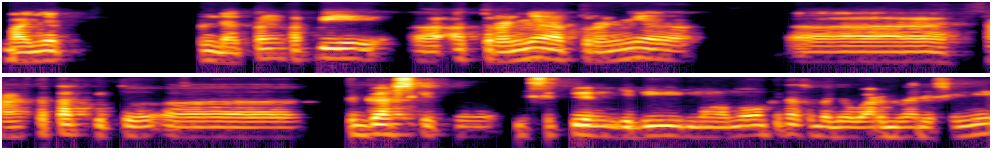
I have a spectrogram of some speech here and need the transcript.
banyak pendatang, tapi uh, aturannya aturannya uh, sangat ketat gitu, uh, tegas gitu, disiplin. Jadi mau ngomong kita sebagai warga di sini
